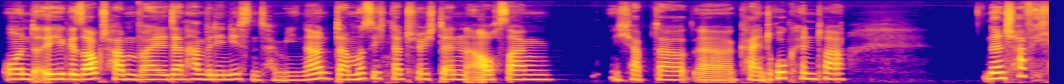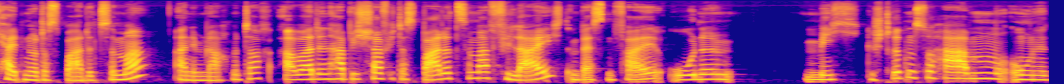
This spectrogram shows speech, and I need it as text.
und hier gesaugt haben, weil dann haben wir den nächsten Termin. Ne? Da muss ich natürlich dann auch sagen, ich habe da äh, keinen Druck hinter. Dann schaffe ich halt nur das Badezimmer an dem Nachmittag, aber dann habe ich schaffe ich das Badezimmer vielleicht im besten Fall ohne mich gestritten zu haben, ohne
